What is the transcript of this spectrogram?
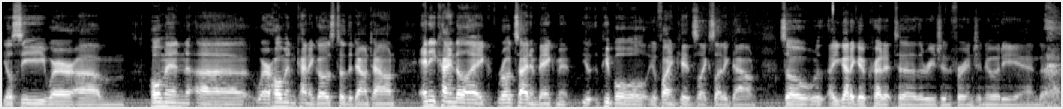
You'll see where um, Hohman, uh, where Hohman kind of goes to the downtown. Any kind of like roadside embankment, you, people will you'll find kids like sledding down. So uh, you got to give credit to the region for ingenuity and uh,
